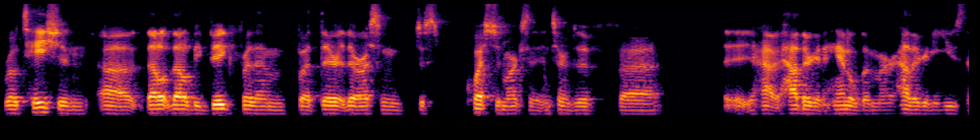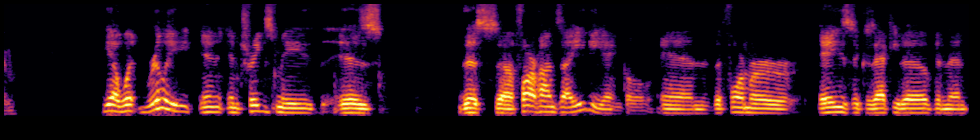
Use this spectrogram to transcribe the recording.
rotation, uh, that'll that'll be big for them. But there there are some just question marks in, in terms of uh, how how they're going to handle them or how they're going to use them. Yeah, what really in, intrigues me is this uh, Farhan Zaidi angle and the former A's executive, and then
